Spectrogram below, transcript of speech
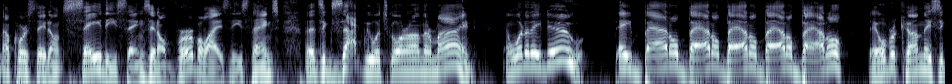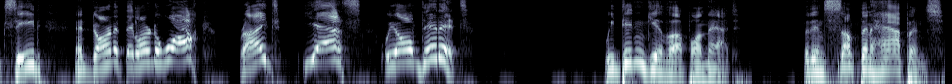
Now, of course, they don't say these things, they don't verbalize these things, but that's exactly what's going on in their mind. And what do they do? They battle, battle, battle, battle, battle. They overcome, they succeed, and darn it, they learn to walk, right? Yes, we all did it. We didn't give up on that. But then something happens.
